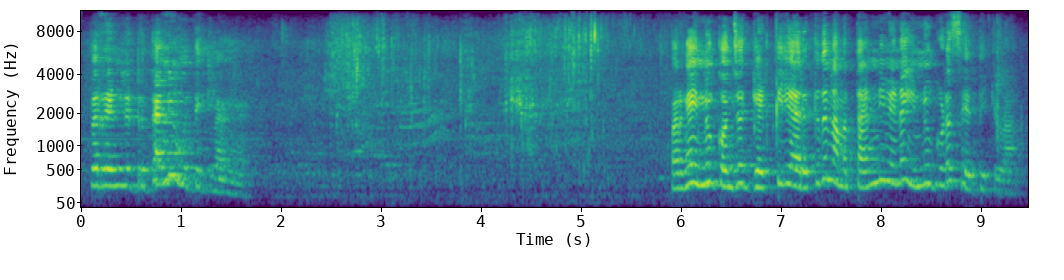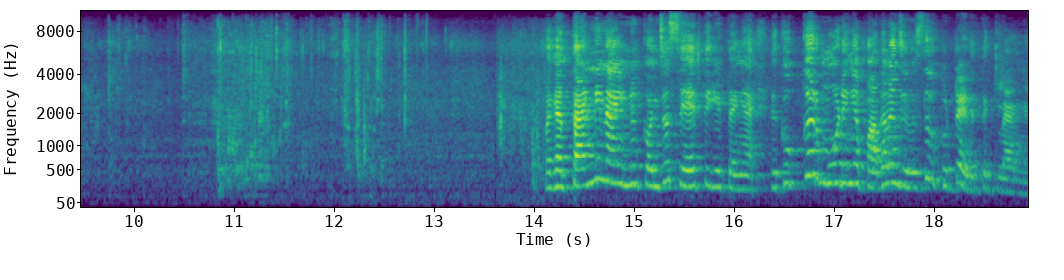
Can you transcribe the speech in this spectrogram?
இப்போ ரெண்டு லிட்டர் தண்ணி ஊற்றிக்கலாங்க பாருங்க இன்னும் கொஞ்சம் கெட்டியா இருக்குது. நம்ம தண்ணி வேணா இன்னும் கூட சேர்த்திக்கலாம். பாருங்க தண்ணி நான் இன்னும் கொஞ்சம் சேர்த்துக்கிட்டேங்க. இது குக்கர் மூடிங்க பதினஞ்சு விசில் குட்டை எடுத்துக்கலாங்க.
